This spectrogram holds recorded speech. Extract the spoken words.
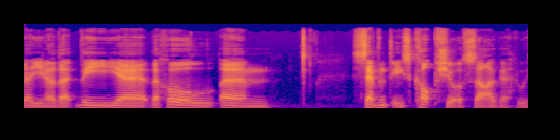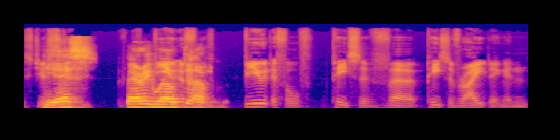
uh, you know, that the uh, the whole um, 70s cop show saga was just yes, very well done. Beautiful piece of uh, piece of writing, and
